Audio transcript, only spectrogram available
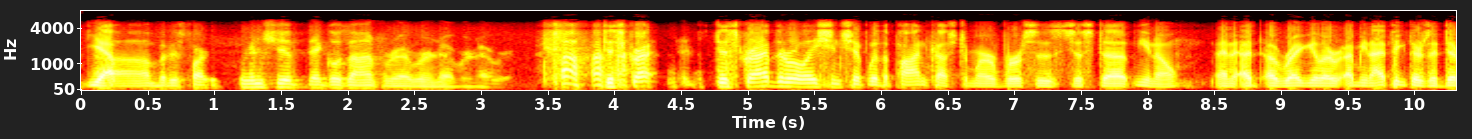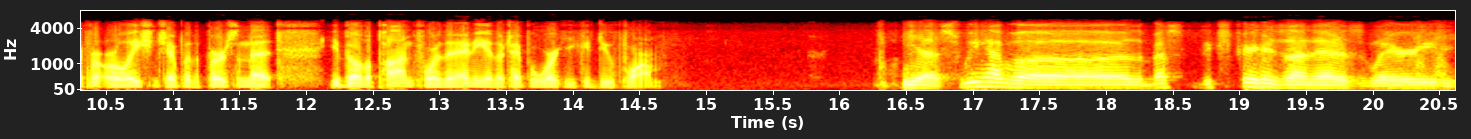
Yeah. Uh, but as far as friendship, that goes on forever and ever and ever. describe describe the relationship with a pond customer versus just a you know an, a, a regular. I mean, I think there's a different relationship with a person that you build a pond for than any other type of work you could do for them. Yes, we have uh, the best experience on that is Larry and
